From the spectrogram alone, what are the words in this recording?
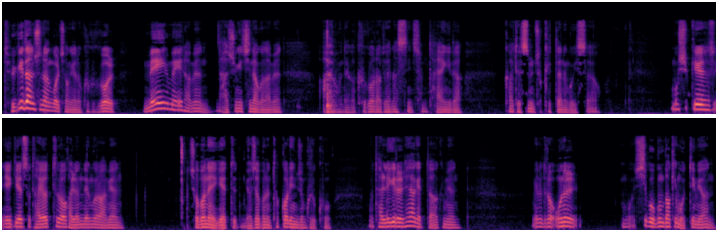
되게 단순한 걸 정해놓고 그걸 매일매일 하면 나중에 지나고 나면 아유 내가 그거라도 해놨으니 참 다행이다가 됐으면 좋겠다는 거 있어요. 뭐 쉽게 얘기해서 다이어트와 관련된 거라면 저번에 얘기했듯 여자분은 턱걸이는 좀 그렇고 뭐 달리기를 해야겠다. 그러면 예를 들어 오늘 뭐 15분밖에 못 뛰면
